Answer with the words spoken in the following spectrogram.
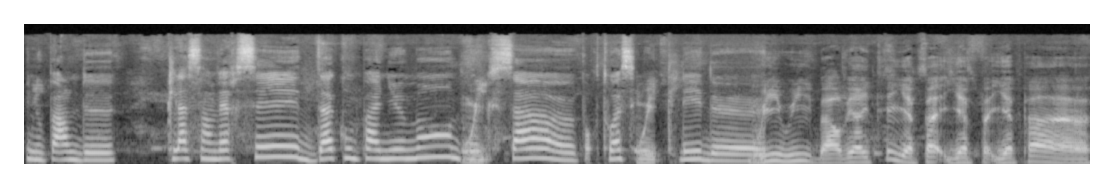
Tu nous parles de classe inversée, d'accompagnement. Donc ça, euh, pour toi, c'est oui. clé de... Oui, oui. Bah, en vérité, il n'y a pas... Y a, y a pas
